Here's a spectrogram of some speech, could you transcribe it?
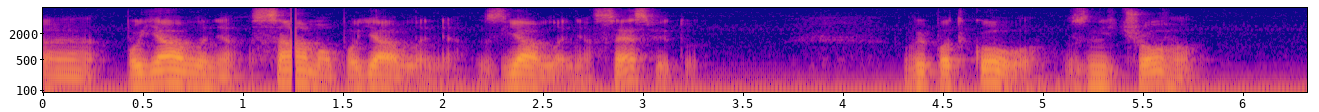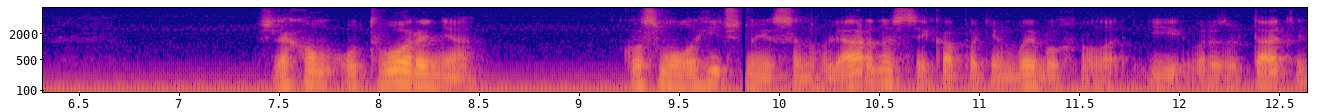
е, появлення, самопоявлення, з'явлення Всесвіту випадково з нічого, шляхом утворення космологічної сингулярності, яка потім вибухнула, і в результаті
